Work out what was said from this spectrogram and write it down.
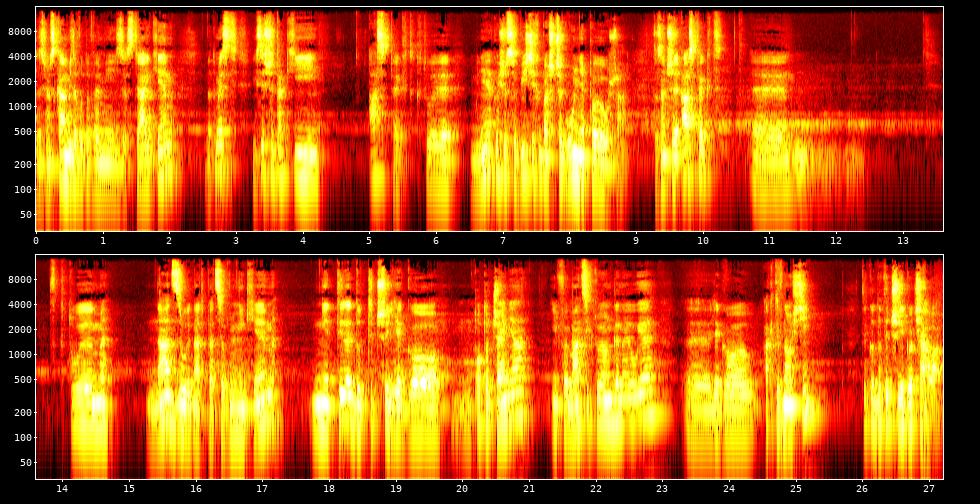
ze związkami zawodowymi, ze strajkiem. Natomiast jest jeszcze taki aspekt, który mnie jakoś osobiście chyba szczególnie porusza. To znaczy aspekt, w którym nadzór nad pracownikiem nie tyle dotyczy jego otoczenia, informacji, które on generuje, e, jego aktywności, tylko dotyczy jego ciała.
